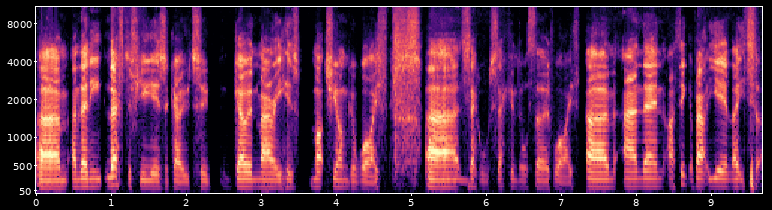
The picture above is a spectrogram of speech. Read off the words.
um, and then he left a few years ago to go and marry his much younger wife, uh, Mm. second, second or third wife, um, and then I think about a year later,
